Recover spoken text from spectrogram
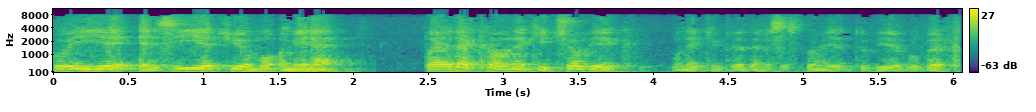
koji je ezijetio mu'mine. Pa je rekao neki čovjek, u nekim predama se spominje da to bio Abu Bakr,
